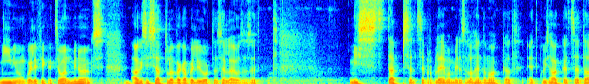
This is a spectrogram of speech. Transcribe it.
miinimumkvalifikatsioon minu jaoks, aga siis sealt tuleb väga palju juurde selle osas, et mis täpselt see probleem on, mida sa lahendama hakkad. et kui sa hakkad seda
